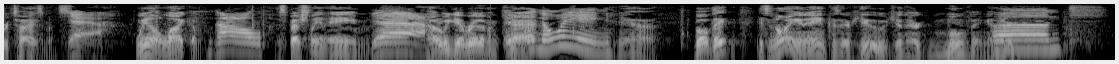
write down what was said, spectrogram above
advertisements. Yeah. We don't like them, No. especially in AIM. Yeah. How do we get rid of them, it's cat? annoying. Yeah. Well, they it's annoying in AIM because they're huge and they're moving and they're Um,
